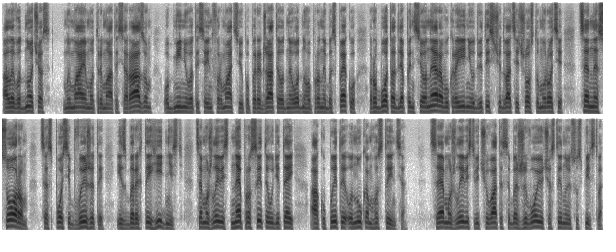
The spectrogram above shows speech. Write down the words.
але водночас ми маємо триматися разом, обмінюватися інформацією, попереджати одне одного про небезпеку. Робота для пенсіонера в Україні у 2026 році це не сором, це спосіб вижити і зберегти гідність. Це можливість не просити у дітей, а купити онукам гостинця. Це можливість відчувати себе живою частиною суспільства.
